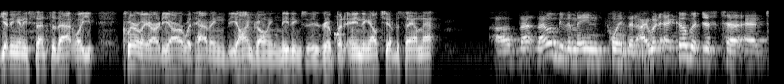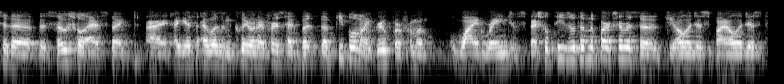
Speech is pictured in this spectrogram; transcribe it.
getting any sense of that? Well, you clearly already are with having the ongoing meetings with your group. But anything else you have to say on that? Uh, that that would be the main point that I would echo, but just to add to the the social aspect, I, I guess I wasn't clear when I first said, but the people in my group are from a wide range of specialties within the Park Service, so geologists, biologists,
